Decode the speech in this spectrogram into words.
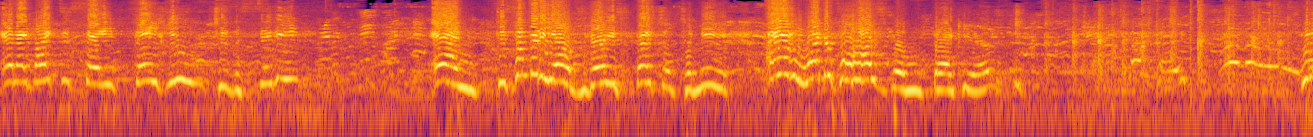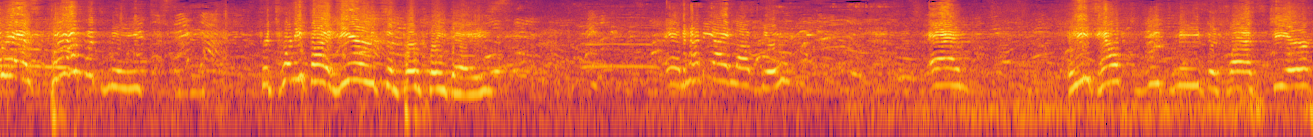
And I'd like to say thank you to the city and to somebody else very special to me. I have a wonderful husband back here who has put up with me for 25 years of Berkley days. And honey, I love you. And he's helped with me this last year.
